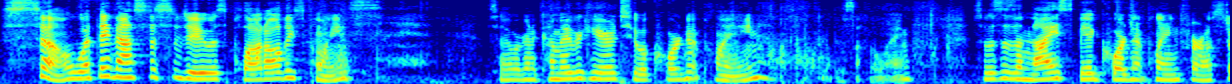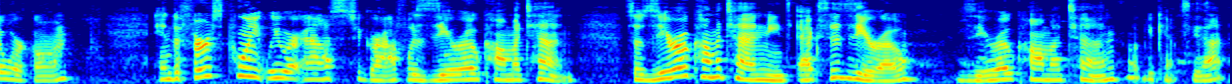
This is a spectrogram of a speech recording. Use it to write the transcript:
So what they've asked us to do is plot all these points. So we're going to come over here to a coordinate plane. This out of the way. So this is a nice big coordinate plane for us to work on. And the first point we were asked to graph was 0, comma 10. So 0, comma 10 means x is 0, 0, comma 10. Oh, you can't see that.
